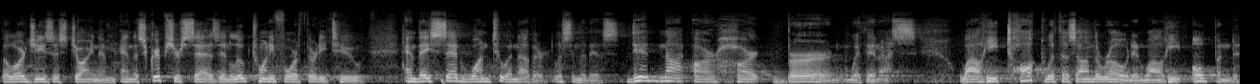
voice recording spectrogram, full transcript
the Lord Jesus joined them. And the scripture says in Luke 24 32, and they said one to another, listen to this, did not our heart burn within us while he talked with us on the road and while he opened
